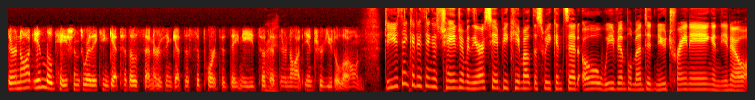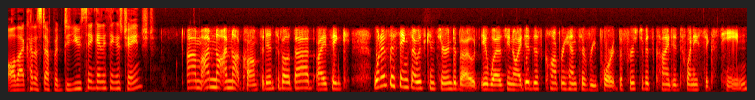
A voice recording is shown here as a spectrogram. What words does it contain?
they're not in locations where they can get to those centers and get the support that they need so right. that they're not interviewed alone. Do you think anything has changed? I mean, the RCMP came out this week and said, "Oh, we've implemented new training and you know all that kind of stuff." But do you think anything has changed? Um, I'm not. I'm not confident about that. I think one of the things I was concerned about it was, you know, I did this comprehensive report, the first of its kind in 2016.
